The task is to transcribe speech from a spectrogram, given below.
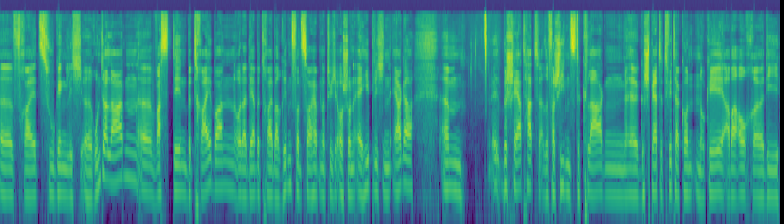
äh, frei zugänglich äh, runterladen, äh, was den Betreibern oder der Betreiberin von Sci-Hub natürlich auch schon erheblichen Ärger ähm, äh, beschert hat, also verschiedenste Klagen, äh, gesperrte Twitter-Konten, okay, aber auch äh, die,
